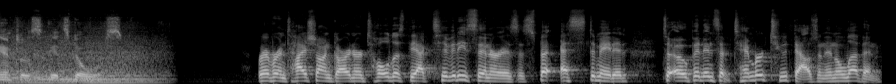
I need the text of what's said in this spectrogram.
enters its doors. Reverend Tyshawn Gardner told us the Activity Center is estimated to open in September 2011.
